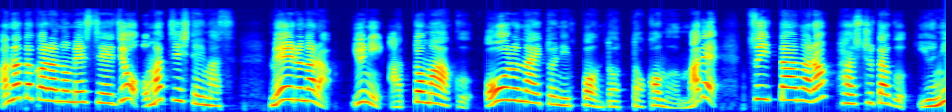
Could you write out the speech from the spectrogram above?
あなたからのメッセージをお待ちしています。メールなら、ユニアットマーク、オールナイトニッポンドットコムまで、ツイッターなら、ハッシュタグ、ユニラ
